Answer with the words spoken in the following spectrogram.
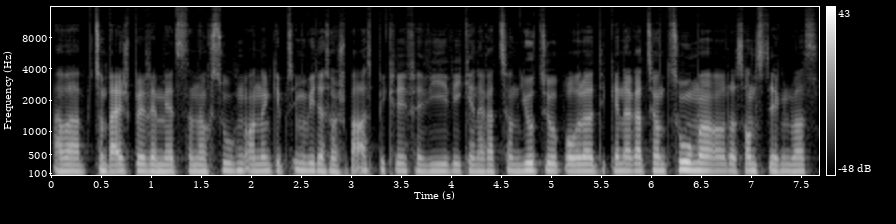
aber zum Beispiel, wenn wir jetzt dann auch suchen, online gibt es immer wieder so Spaßbegriffe wie, wie Generation YouTube oder die Generation Zoomer oder sonst irgendwas.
